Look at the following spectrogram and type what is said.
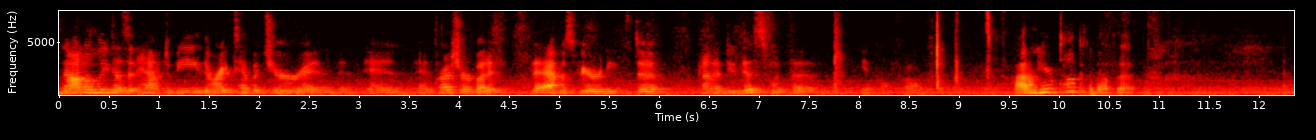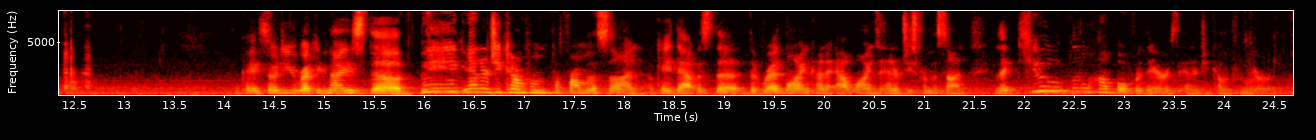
not only does it have to be the right temperature and, and, and, and pressure, but it, the atmosphere needs to kind of do this with the, you know, so. I don't hear him talking about that. Okay, so do you recognize the big energy come from from the sun? Okay, that was the the red line kind of outlines energies from the sun, and that cute little hump over there is the energy coming from the earth.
